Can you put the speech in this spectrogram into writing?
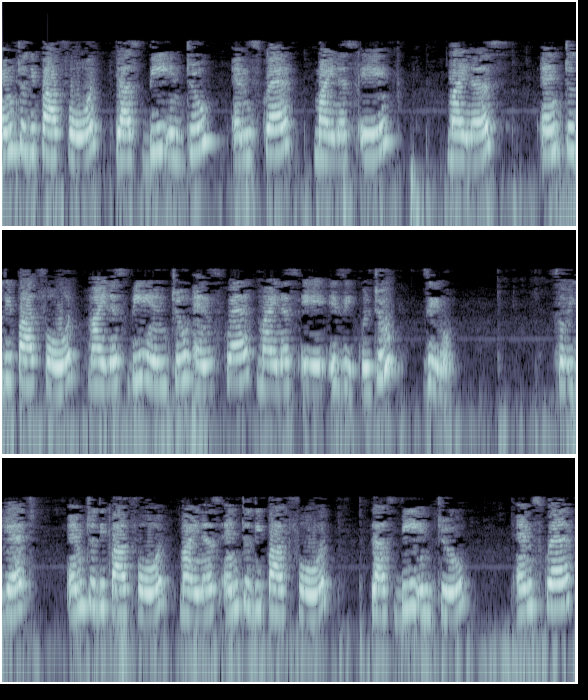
m to the power 4 plus b into m square minus a minus n to the power 4 minus b into n square minus a is equal to 0. So we get m to the power 4 minus n to the power 4 plus b into n square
